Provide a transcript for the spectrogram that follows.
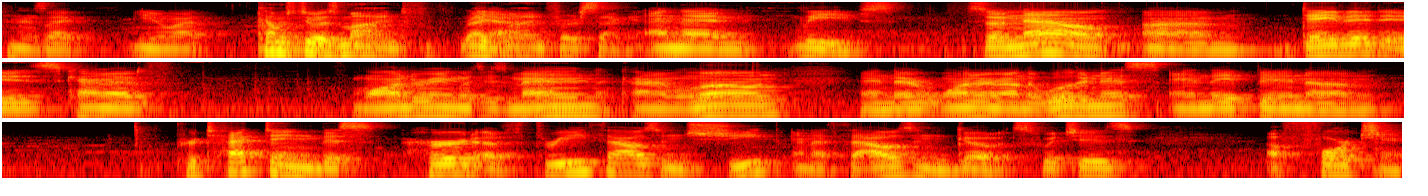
and is like, you know what? Comes to his mind, right Yeah. mind for a second. and then leaves. So now um, David is kind of wandering with his men, kind of alone, and they're wandering around the wilderness, and they've been um, protecting this herd of 3,000 sheep and a 1,000 goats, which is a fortune.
